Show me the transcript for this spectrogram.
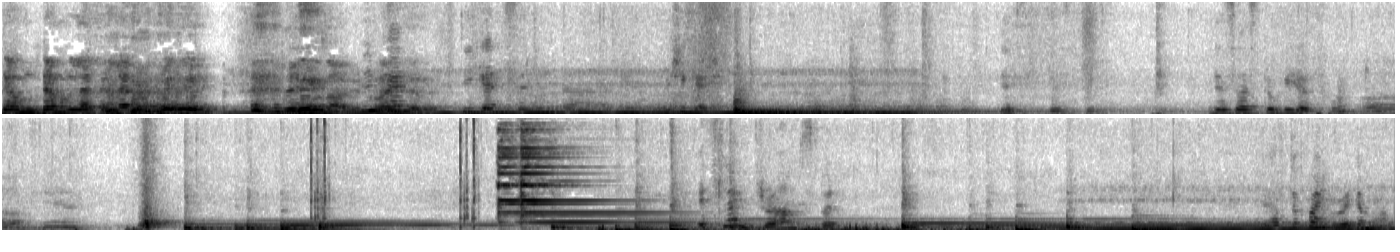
dum dum luck luck. you, can, you can sit in the Yes, yes, yes. This has to be a phone. Ah. Yeah. It's like drums, but you have to find rhythm. Huh?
